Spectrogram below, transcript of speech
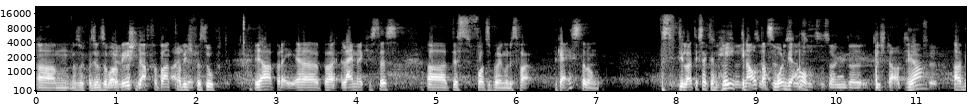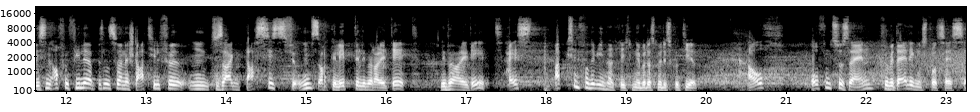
ähm, also quasi unserem europäischen Dachverband, habe ich versucht, ja, bei, äh, bei LIMEC ist das, äh, das vorzubringen. Und das war Begeisterung. Dass die Leute gesagt haben, hey, genau das wollen wir auch. sozusagen der, die Starthilfe. Ja, aber wir sind auch für viele ein bisschen so eine Starthilfe, um zu sagen, das ist für uns auch gelebte Liberalität. Liberalität heißt, abgesehen von dem Inhaltlichen, über das man diskutiert, auch offen zu sein für Beteiligungsprozesse.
